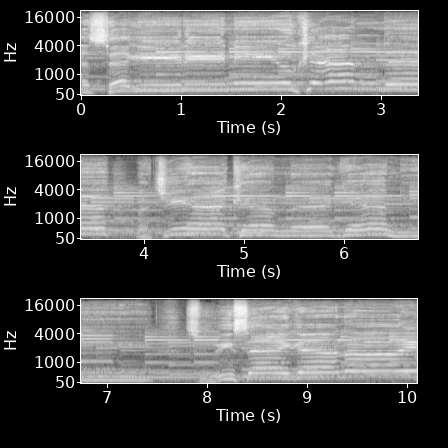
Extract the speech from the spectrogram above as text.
朝霧に浮かんで街儚げに水彩画のよ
